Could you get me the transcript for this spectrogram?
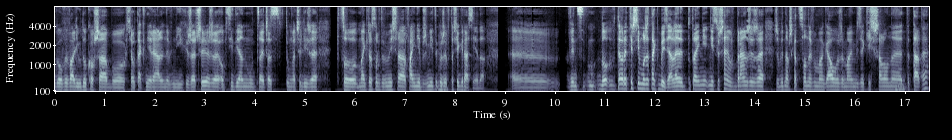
go wywalił do kosza, bo chciał tak nierealne w nich rzeczy, że Obsidian mu cały czas tłumaczyli, że to, co Microsoft wymyśla, fajnie brzmi, tylko że w to się grać nie da. Więc no, teoretycznie może tak być, ale tutaj nie, nie słyszałem w branży, że żeby na przykład Sony wymagało, że mają być jakieś szalone Mhm. detale.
